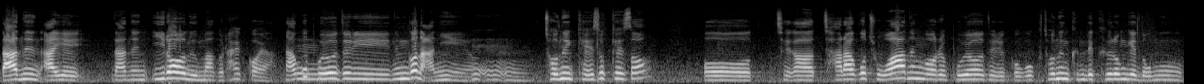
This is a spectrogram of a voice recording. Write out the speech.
나는 아예 나는 이런 음악을 할 거야 라고 음. 보여드리는 건 아니에요. 음, 음, 저는 계속해서 어 제가 잘하고 좋아하는 거를 보여드릴 거고 저는 근데 그런 게 너무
